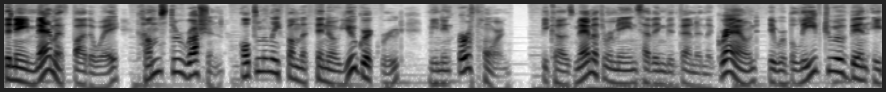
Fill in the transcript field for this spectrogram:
The name mammoth, by the way, comes through Russian, ultimately from the Finno-Ugric root meaning earthhorn, because mammoth remains having been found in the ground, they were believed to have been a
